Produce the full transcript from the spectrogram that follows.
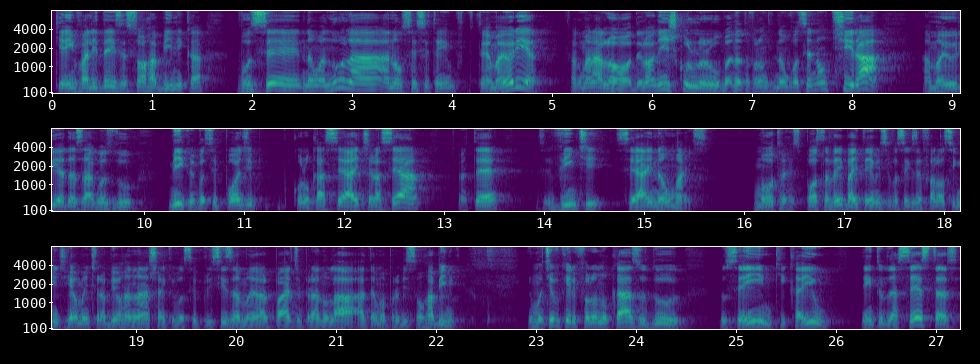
que a invalidez é só rabínica, você não anula, a não ser se tem, tem a maioria. Não, estou falando que não, você não tirar a maioria das águas do mikve. Você pode colocar CA e tirar CA até 20 CA e não mais. Uma outra resposta veio Baitem, se você quiser falar o seguinte, realmente Rabi Yohanan acha que você precisa a maior parte para anular até uma proibição rabínica. E o motivo que ele falou no caso do, do Seim, que caiu dentro das cestas,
